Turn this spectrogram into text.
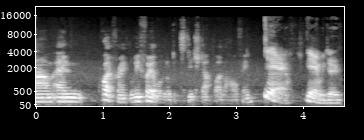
Um, and quite frankly, we feel a little bit stitched up by the whole thing. yeah, yeah, we do,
